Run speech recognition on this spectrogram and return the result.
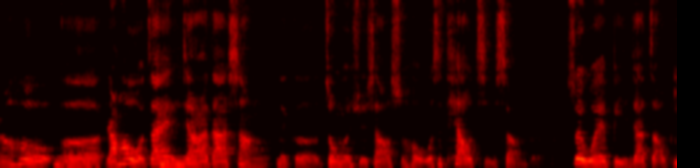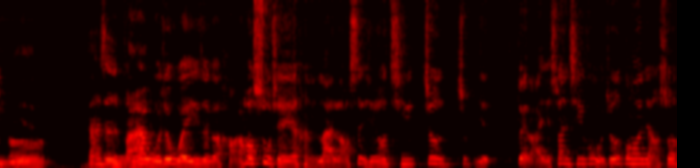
然后呃，嗯、然后我在加拿大上那个中文学校的时候，嗯、我是跳级上的，所以我也比人家早毕业。嗯、但是反正我就唯一这个好，然后数学也很烂，老师以前就欺就就也对啦，也算欺负我，就是跟我讲说，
